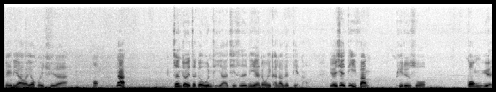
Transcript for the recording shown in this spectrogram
肥料啊，又回去了啊。哦，那针对这个问题啊，其实你也都会看到一个点哈。有一些地方，譬如说公园，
